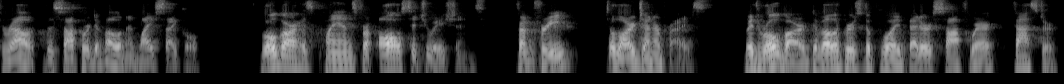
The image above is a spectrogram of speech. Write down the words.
throughout the software development lifecycle. Rollbar has plans for all situations, from free to large enterprise. With Rollbar, developers deploy better software faster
